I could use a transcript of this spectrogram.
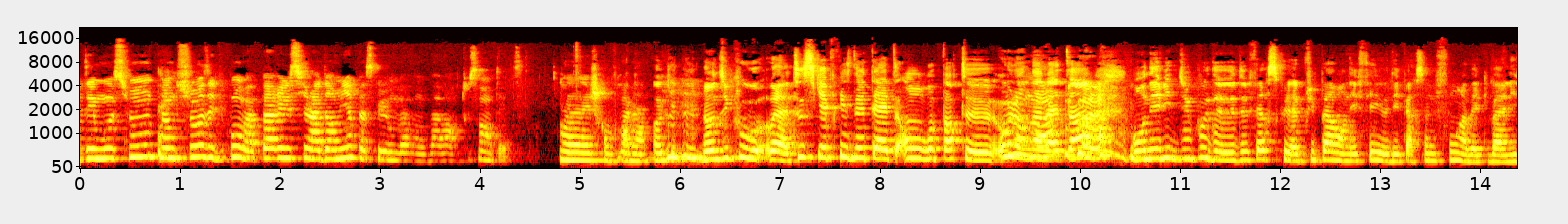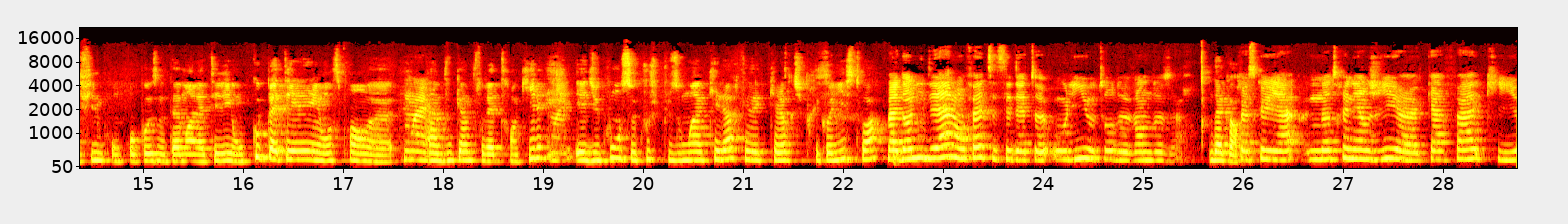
d'émotions, plein de choses et du coup on va pas réussir à dormir parce qu'on va, on va avoir tout ça en tête. Ouais, je comprends bien. Ok. Donc du coup, voilà, tout ce qui est prise de tête, on reporte euh, au lendemain matin. On évite du coup de, de, faire ce que la plupart, en effet, euh, des personnes font avec bah, les films qu'on propose notamment à la télé. On coupe la télé et on se prend euh, un bouquin pour être tranquille. Et du coup, on se couche plus ou moins à quelle heure? Quelle heure tu préconises toi? Bah, Dans l'idéal, en fait, c'est d'être au lit autour de 22 heures. D'accord. Parce qu'il y a notre énergie CAFA qui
